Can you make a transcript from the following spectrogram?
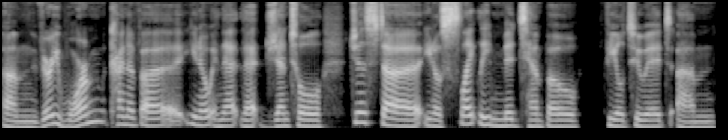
Um, very warm, kind of, uh, you know, in that that gentle, just uh, you know, slightly mid tempo feel to it. Um,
